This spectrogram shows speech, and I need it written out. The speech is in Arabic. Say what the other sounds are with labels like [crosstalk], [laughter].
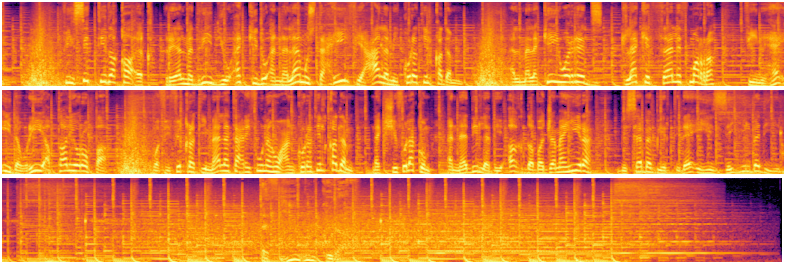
في ست دقائق ريال مدريد يؤكد أن لا مستحيل في عالم كرة القدم. الملكي والريدز كلاك الثالث مرة في نهائي دوري أبطال أوروبا. وفي فقرة ما لا تعرفونه عن كرة القدم نكشف لكم النادي الذي أغضب جماهيره بسبب ارتدائه الزي البديل. تغيير الكرة.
